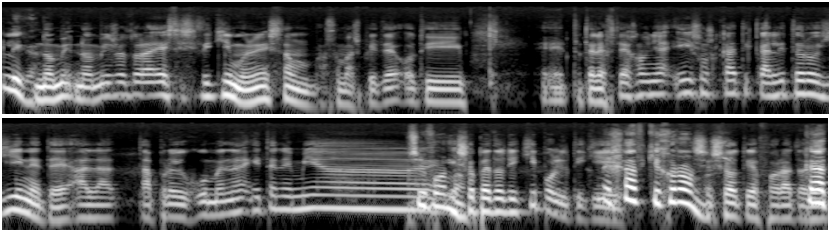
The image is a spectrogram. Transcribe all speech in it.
λίγα. Νομι, νομίζω τώρα αίσθηση δική μου, θα, θα μας πείτε, ότι ε, τα τελευταία χρόνια ίσως κάτι καλύτερο γίνεται, αλλά τα προηγούμενα ήταν μια Συμφωνώ. ισοπεδωτική πολιτική. Ναι, χάθηκε χρόνος. Σε ό,τι αφορά τα,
